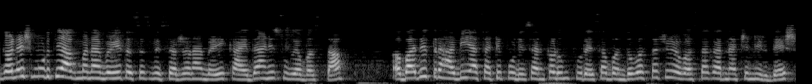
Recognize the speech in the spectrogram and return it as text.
गणेश मूर्ती आगमनावेळी तसेच विसर्जनावेळी कायदा आणि सुव्यवस्था अबाधित राहावी यासाठी पोलिसांकडून पुरेसा बंदोबस्ताची व्यवस्था करण्याचे निर्देश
